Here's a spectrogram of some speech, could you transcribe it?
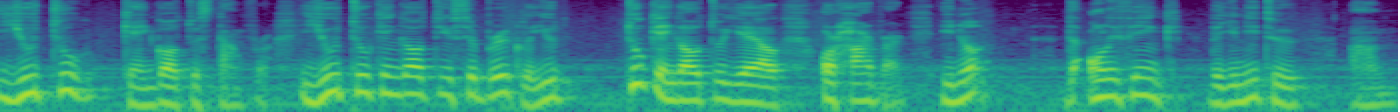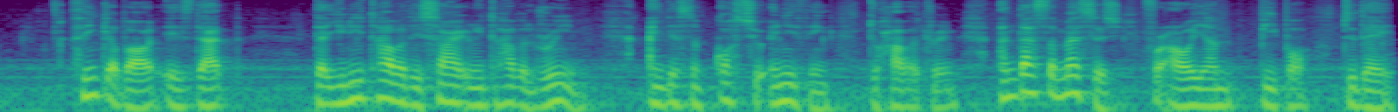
you too can go to Stanford. You too can go to UC Berkeley. You too can go to Yale or Harvard. You know, the only thing that you need to um, think about is that that you need to have a desire, you need to have a dream, and it doesn't cost you anything to have a dream. And that's the message for our young people today.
